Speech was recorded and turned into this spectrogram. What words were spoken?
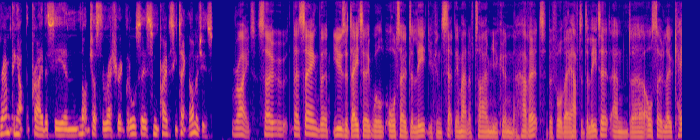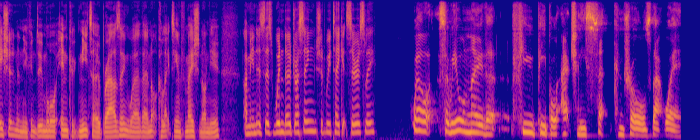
ramping up the privacy and not just the rhetoric, but also some privacy technologies. Right. So they're saying that user data will auto delete. You can set the amount of time you can have it before they have to delete it, and uh, also location, and you can do more incognito browsing where they're not collecting information on you. I mean, is this window dressing? Should we take it seriously? Well, so we all know that few people actually set controls that way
